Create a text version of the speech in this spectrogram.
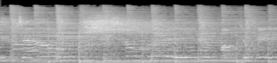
you down. You still play and bump your.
